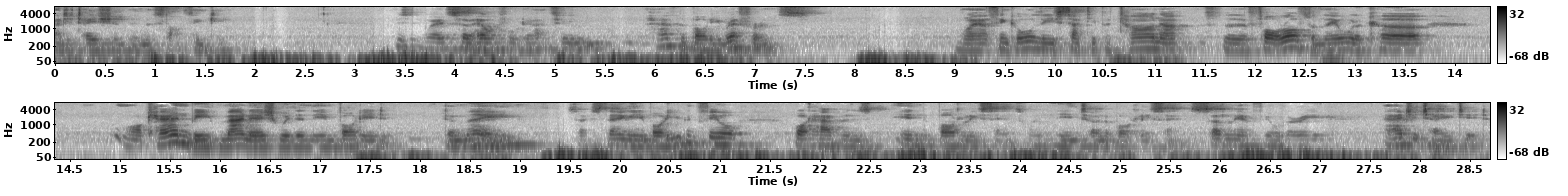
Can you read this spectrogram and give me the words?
agitation, and then start thinking. This is where it's so helpful to, to have the body reference. Why I think all these satipatthana, the four of them, they all occur or can be managed within the embodied domain. So, staying in your body, you can feel what happens in the bodily sense, the internal bodily sense. Suddenly, I feel very agitated.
